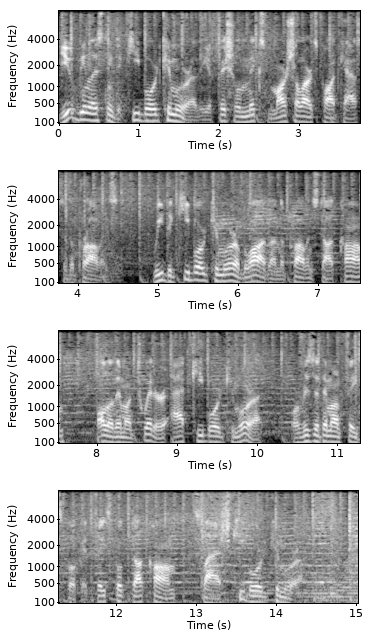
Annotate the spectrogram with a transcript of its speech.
You've been listening to Keyboard Kimura, the official mixed martial arts podcast of the province. Read the Keyboard Kimura blog on theprovince.com, follow them on Twitter at Keyboard Kimura, or visit them on Facebook at facebook.com slash keyboardkimura.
